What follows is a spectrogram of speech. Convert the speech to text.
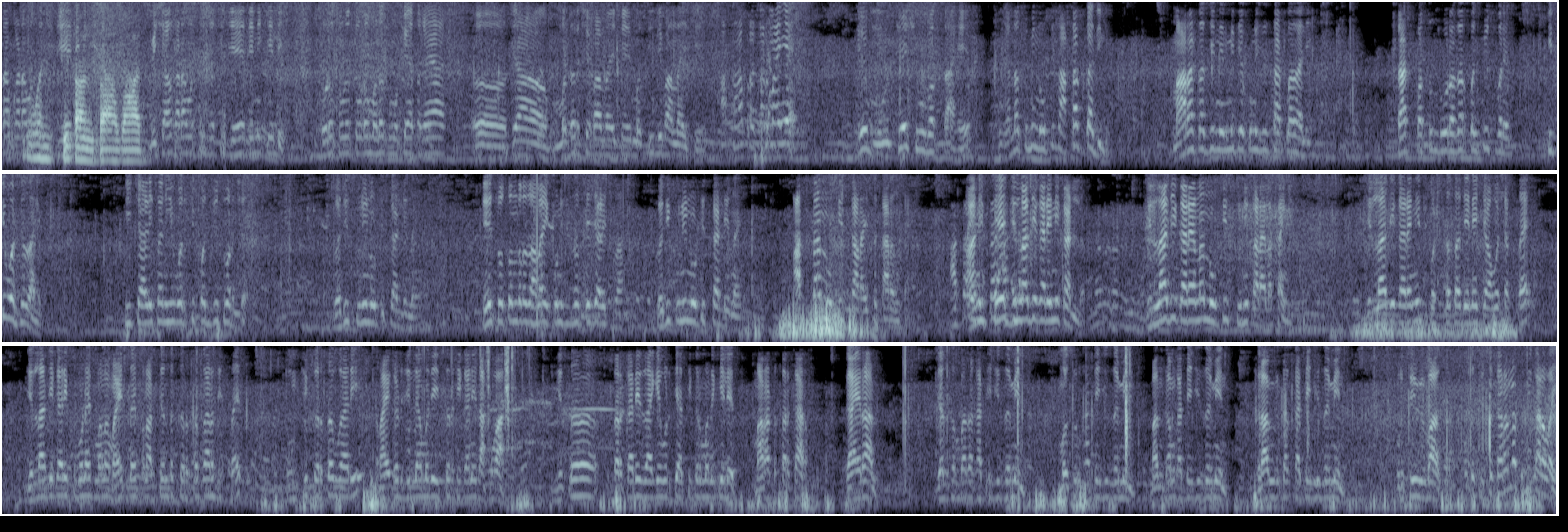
वंचितांचा आवाज. विशाळगडावरती जशी जयदेनी केली थोडं थोडं थोडं म्हणत मोठ्या सगळ्या त्या मदरसे बांधायचे मशिदी बांधायचे. आता हा प्रकार नाही आहे. जे मूळचे शिवभक्त आहेत त्यांना तुम्ही नोटीस आताच का दिली? महाराष्ट्राची निर्मिती एकोणीसशे साठला झाली. साठपासून दोन हजार पंचवीसपर्यंत किती वर्ष झाले? ती चाळीस आणि ही वर्षी पंचवीस वर्ष. कधीच कुणी नोटीस काढली नाही. ते स्वतंत्र झाला एकोणीसशे सत्तेचाळीसला. कधी कुणी नोटीस काढली नाही. आत्ता काढायचं कारण काय? आणि ते जिल्हाधिकाऱ्यांनी काढलं. जिल्हाधिकाऱ्यांना नोटीस कुणी काढायला सांगितलं? जिल्हाधिकाऱ्यांनी स्पष्टता देण्याची आवश्यकता आहे. जिल्हाधिकारी कोण आहेत मला माहीत नाही पण अत्यंत कर्तबगार दिसत आहेत तुमची कर्तबगारी रायगड जिल्ह्यामध्ये इतर ठिकाणी दाखवा. जिथं सरकारी जागेवरती अतिक्रमण केलेत महाराष्ट्र सरकार गायरान जलसंपदा खात्याची जमीन महसूल खात्याची जमीन बांधकाम खात्याची जमीन ग्रामविकास खात्याची जमीन कृषी विभाग तर तिथं करा ना तुम्ही कारवाई.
